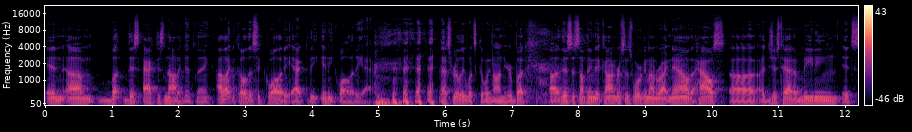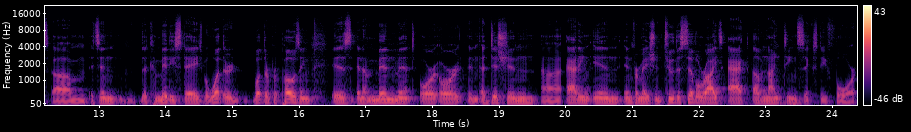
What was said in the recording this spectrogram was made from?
and um, but this act is not a good thing. I like to call this Equality Act the Inequality Act. That's really what's going on here. But uh, this is something that Congress is working on right now. The House uh, I just had a meeting. It's um, it's in the committee stage. But what they're what they're proposing is an amendment or or an addition, uh, adding in information to the Civil Rights Act of 1964.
